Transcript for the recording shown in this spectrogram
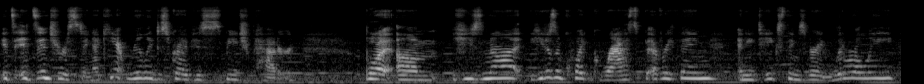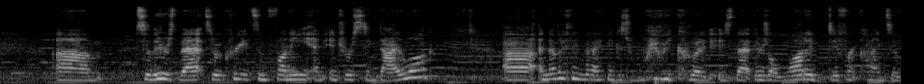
It's, it's interesting. I can't really describe his speech pattern. But um, he's not, he doesn't quite grasp everything, and he takes things very literally. Um, so there's that, so it creates some funny and interesting dialogue. Uh, another thing that I think is really good is that there's a lot of different kinds of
